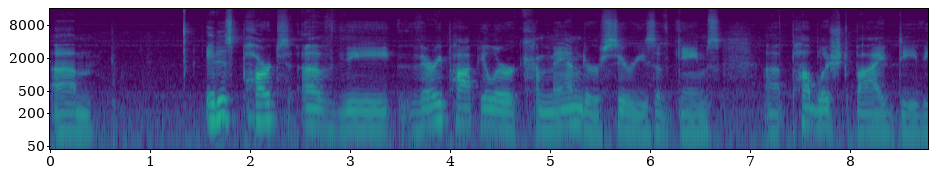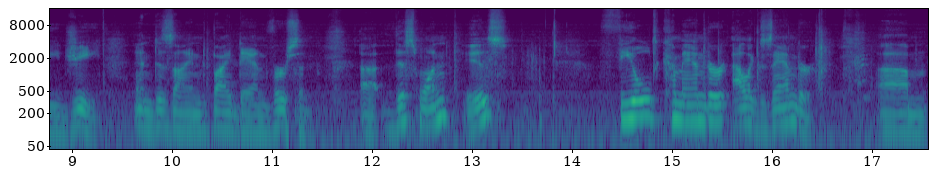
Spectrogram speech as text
Um, it is part of the very popular Commander series of games uh, published by DVG and designed by Dan Verssen. Uh, this one is Field Commander Alexander. Um,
